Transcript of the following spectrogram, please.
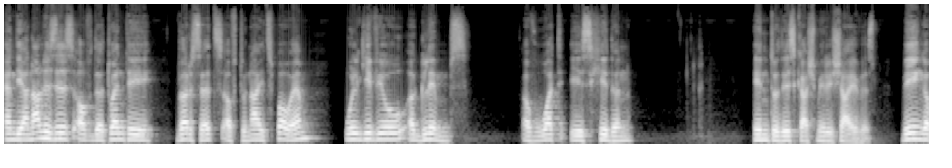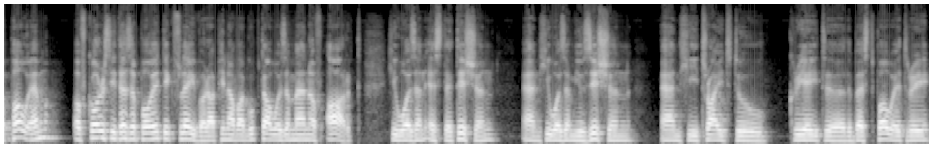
and the analysis of the 20 verses of tonight's poem will give you a glimpse of what is hidden into this Kashmiri Shaivism. Being a poem, of course, it has a poetic flavor. Abhinavagupta was a man of art. He was an aesthetician and he was a musician and he tried to create uh, the best poetry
